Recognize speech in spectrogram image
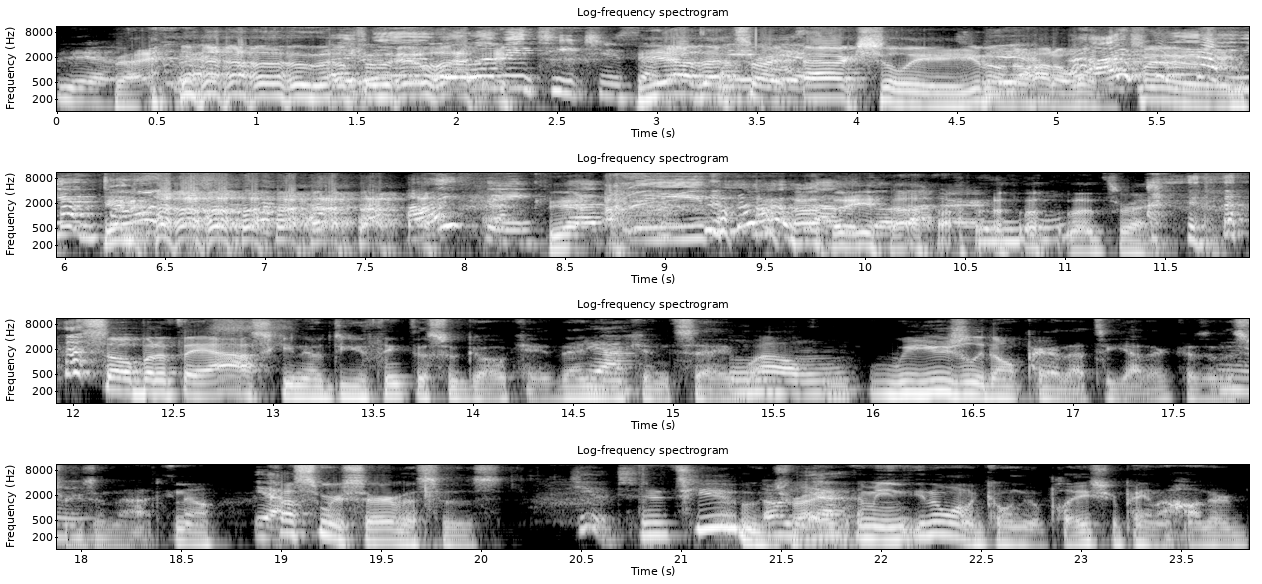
Yeah. right? that's Like, what they well, like. let me teach you something. yeah, that's Yeah, right. yeah. Actually, you don't know how to order Actually, food. you don't. I think that the would better. That's right. So, but if they ask, you know, do you think this would go okay? Then Yeah. you can say, mm-hmm. well, we usually don't pair that together because of this mm. reason, that. You know, Yeah. customer service is Huge. it's huge, oh, right? yeah. I mean, you don't want to go into a place you're paying 100,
